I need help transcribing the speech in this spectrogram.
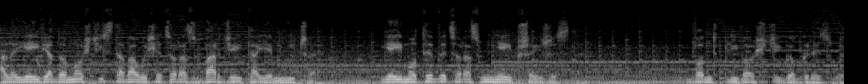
Ale jej wiadomości stawały się coraz bardziej tajemnicze, jej motywy coraz mniej przejrzyste. Wątpliwości go gryzły.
